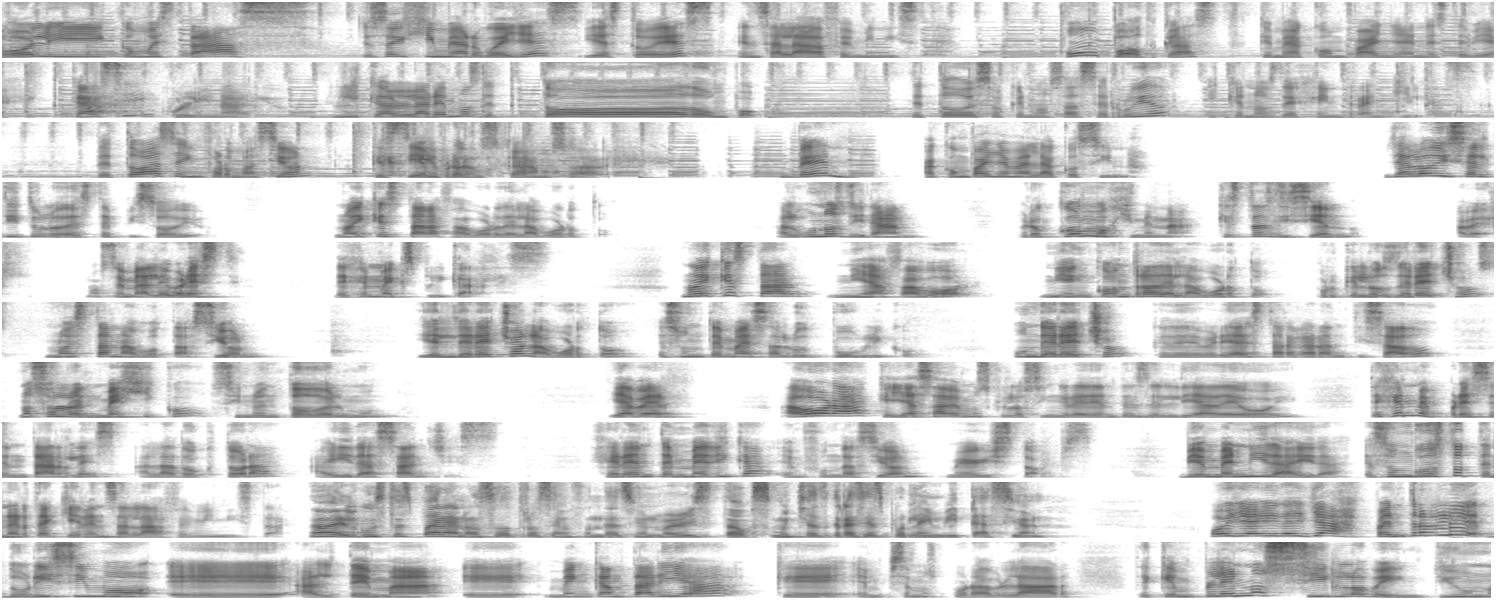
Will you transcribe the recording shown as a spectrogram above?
Hola, ¿cómo estás? Yo soy Jimmy Argüelles y esto es Ensalada Feminista, un podcast que me acompaña en este viaje casi culinario, en el que hablaremos de todo un poco, de todo eso que nos hace ruido y que nos deja intranquilas, de toda esa información que, siempre, buscamos saber. Ven, acompáñame a la cocina. Ya lo dice el título de este episodio, no hay que estar a favor del aborto. Algunos dirán, pero ¿cómo, Jimena? ¿Qué estás diciendo? A ver, no se me alebreste. Déjenme explicarles. No hay que estar ni a favor ni en contra del aborto, porque los derechos no están a votación. Y el derecho al aborto es un tema de salud público, un derecho que debería estar garantizado no solo en México, sino en todo el mundo. Y a ver, ahora que ya sabemos que los ingredientes del día de hoy, déjenme presentarles a la doctora Aida Sánchez, gerente médica en Fundación Mary Stops. Bienvenida, Aida. Es un gusto tenerte aquí en Ensalada Feminista. No, el gusto es para nosotros en Fundación Mary Stops. Muchas gracias por la invitación. Oye, Aida, ya, para entrarle durísimo eh, al tema, eh, me encantaría que empecemos por hablar de que en pleno siglo XXI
